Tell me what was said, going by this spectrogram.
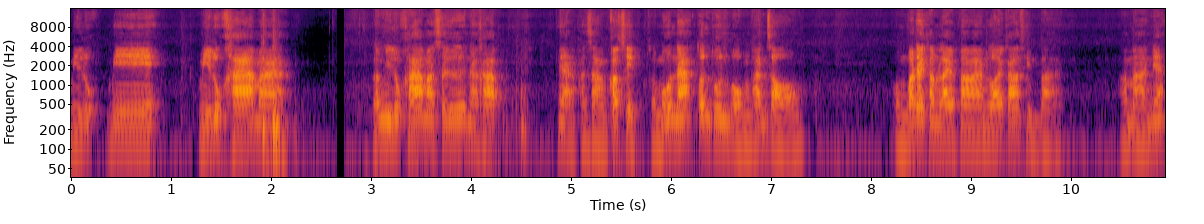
มีลูกมีมีลูกค้ามา แล้วมีลูกค้ามาซื้อนะครับเนี่ยพันสามเก้าสิบสมมุตินะ ต้นทุนผมพันสองผมก็ได้กำไรประมาณร้อยเก้าสิบาท ประมาณเนี้ย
